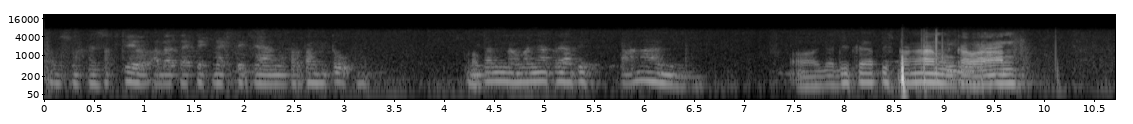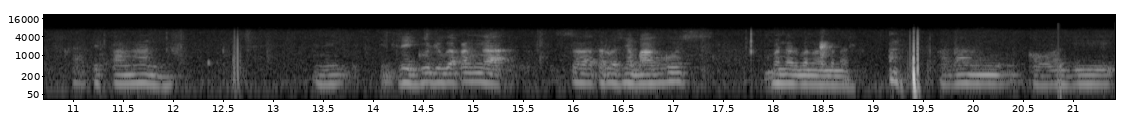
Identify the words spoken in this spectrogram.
Harus pakai skill ada teknik-teknik yang tertentu. Ini kan namanya kreatif tangan. Oh jadi kreatif tangan kawan. Kreatif tangan. Ini terigu juga kan nggak seterusnya bagus benar benar benar. Kadang kalau lagi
